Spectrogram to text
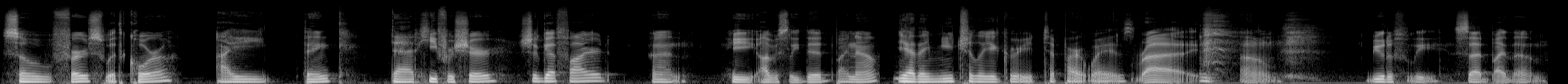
So, first with Cora, I think that he for sure should get fired, and he obviously did by now. Yeah, they mutually agreed to part ways. Right. um, beautifully said by them.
